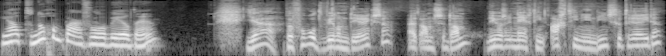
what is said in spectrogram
Je had nog een paar voorbeelden, hè? Ja, bijvoorbeeld Willem Dirksen uit Amsterdam. Die was in 1918 in dienst getreden.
